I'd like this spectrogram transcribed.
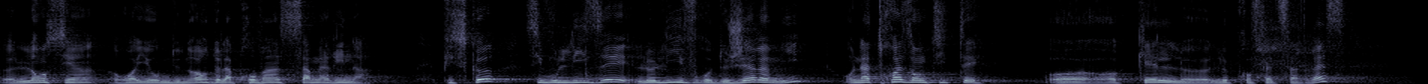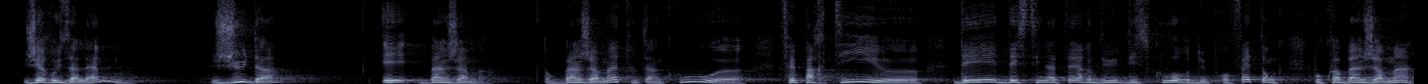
l'ancien royaume du Nord, de la province Samarina. Puisque, si vous lisez le livre de Jérémie, on a trois entités auxquelles le prophète s'adresse Jérusalem, Juda et Benjamin. Donc Benjamin, tout d'un coup, euh, fait partie euh, des destinataires du discours du prophète. Donc pourquoi Benjamin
